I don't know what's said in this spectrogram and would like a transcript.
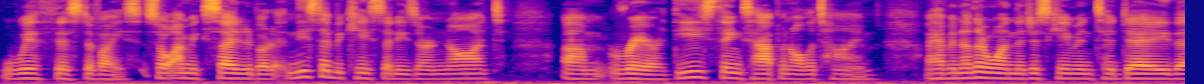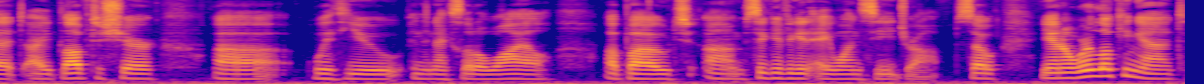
with this device. So I'm excited about it. And these type of case studies are not um, rare. These things happen all the time. I have another one that just came in today that I'd love to share uh, with you in the next little while about um, significant A1C drop. So, you know, we're looking at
